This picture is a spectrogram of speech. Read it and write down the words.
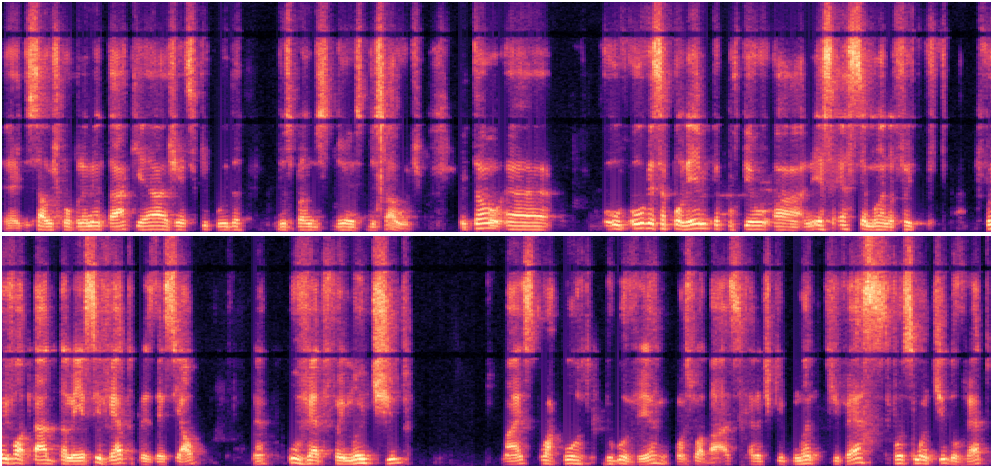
é, de Saúde Complementar, que é a agência que cuida dos planos de, de saúde. Então, é, houve essa polêmica, porque a, essa, essa, semana foi, foi votado também esse veto presidencial, né? o veto foi mantido, mas o acordo do governo com a sua base era de que mantivesse, fosse mantido o veto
